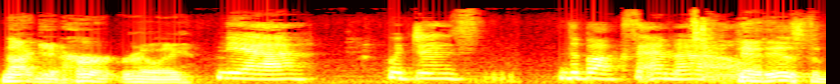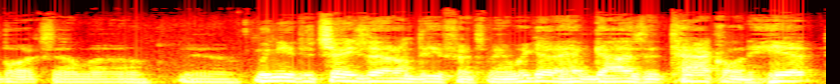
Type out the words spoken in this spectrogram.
not get hurt. Really, Yeah, which is the Bucs' mo. that is the Bucs mo. Yeah, we need to change that on defense, man. We got to have guys that tackle and hit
